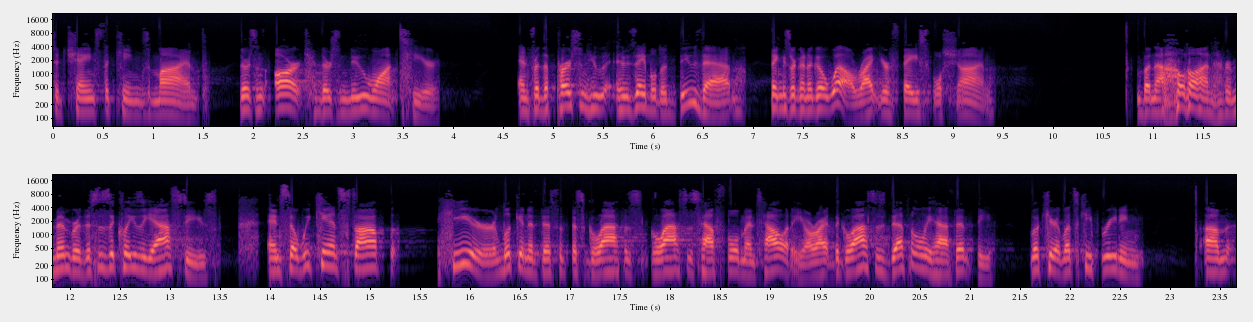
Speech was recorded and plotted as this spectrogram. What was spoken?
to change the king's mind. There's an art, there's nuance here. And for the person who, who's able to do that, things are going to go well, right? Your face will shine. But now, hold on. Remember, this is Ecclesiastes. And so we can't stop here looking at this with this glass glass is half full mentality, all right? The glass is definitely half empty. Look here, let's keep reading. Um,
